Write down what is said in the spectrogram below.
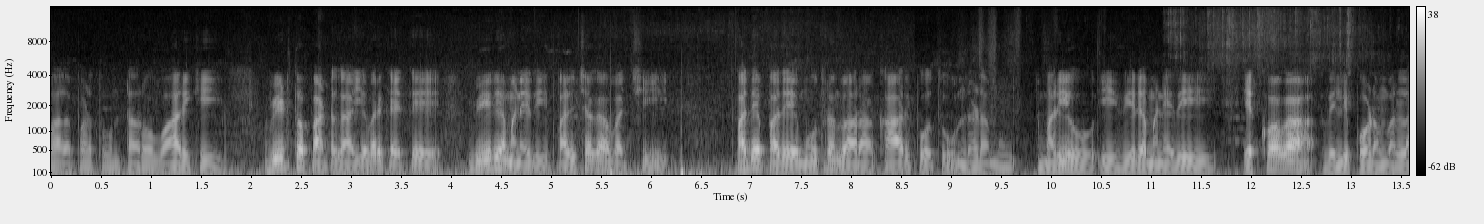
బాధపడుతూ ఉంటారో వారికి వీటితో పాటుగా ఎవరికైతే వీర్యం అనేది పల్చగా వచ్చి పదే పదే మూత్రం ద్వారా కారిపోతూ ఉండడము మరియు ఈ వీర్యం అనేది ఎక్కువగా వెళ్ళిపోవడం వల్ల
